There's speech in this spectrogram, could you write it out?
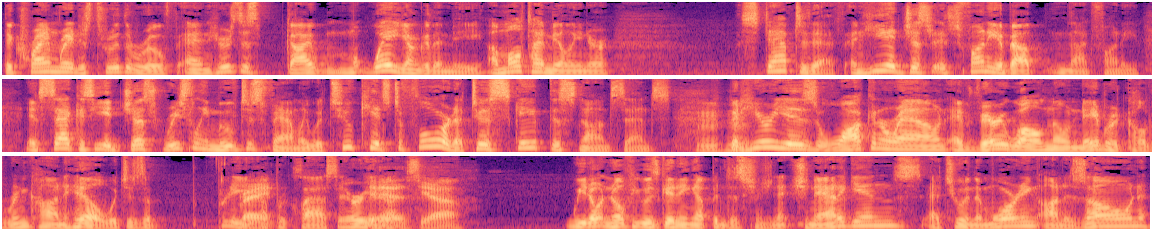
The crime rate is through the roof, and here's this guy way younger than me, a multimillionaire stabbed to death. And he had just, it's funny about, not funny, it's sad because he had just recently moved his family with two kids to Florida to escape this nonsense. Mm-hmm. But here he is walking around a very well known neighborhood called Rincon Hill, which is a pretty right. upper class area. It is, yeah. We don't know if he was getting up into shenanigans at two in the morning on his own,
